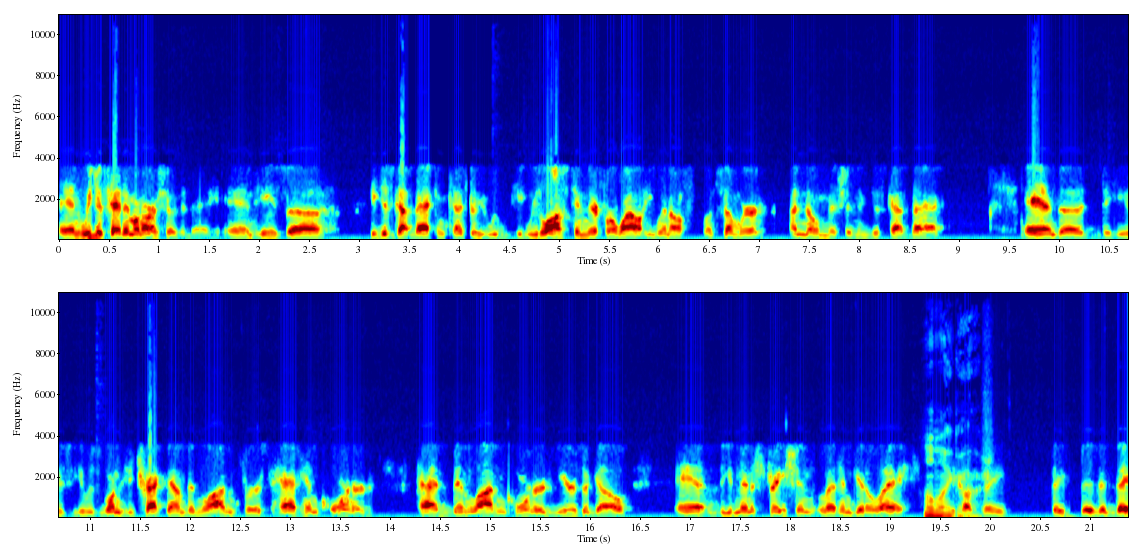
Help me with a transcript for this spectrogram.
And we just had him on our show today, and he's uh, he just got back in country. We, he, we lost him there for a while. He went off on somewhere unknown mission and just got back. And uh, he was, he was one who tracked down Bin Laden first, had him cornered, had Bin Laden cornered years ago, and the administration let him get away Oh my because gosh. they they they they, they,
